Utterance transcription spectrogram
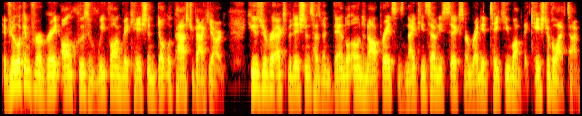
If you're looking for a great all inclusive week long vacation, don't look past your backyard. Hughes River Expeditions has been vandal owned and operated since 1976 and are ready to take you on vacation of a lifetime.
